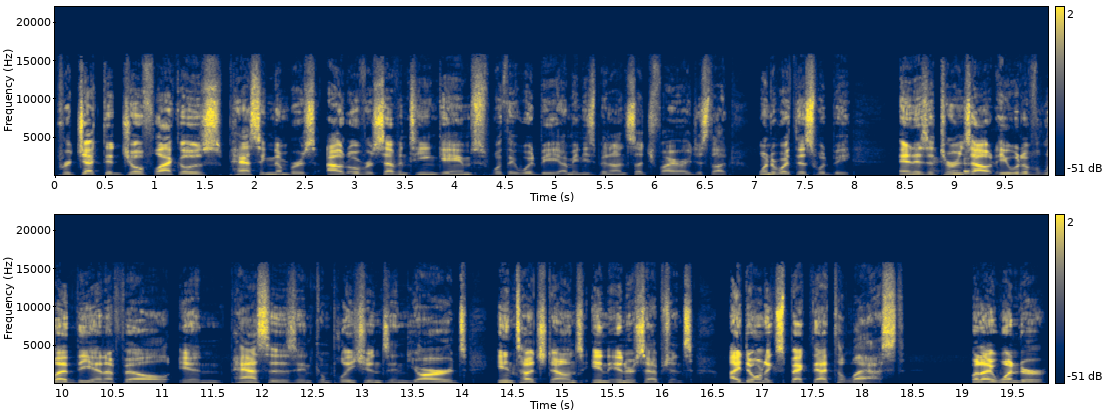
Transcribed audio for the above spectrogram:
projected Joe Flacco's passing numbers out over 17 games, what they would be. I mean, he's been on such fire. I just thought, wonder what this would be. And as it turns out, he would have led the NFL in passes, in completions, in yards, in touchdowns, in interceptions. I don't expect that to last, but I wonder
